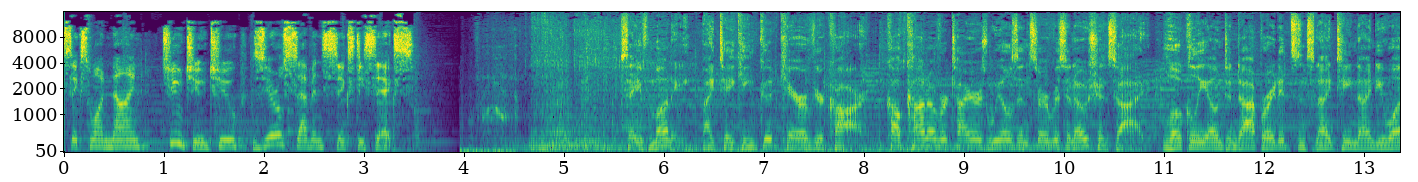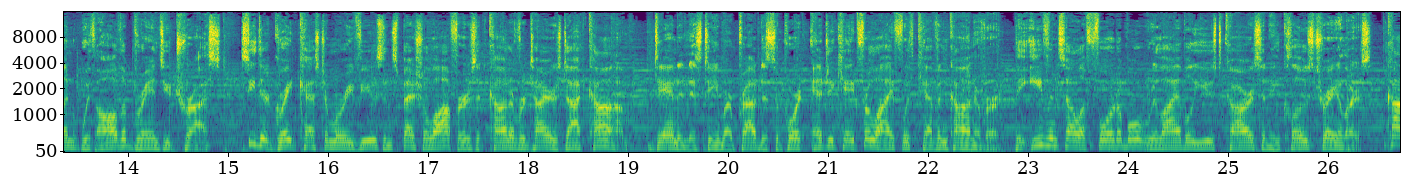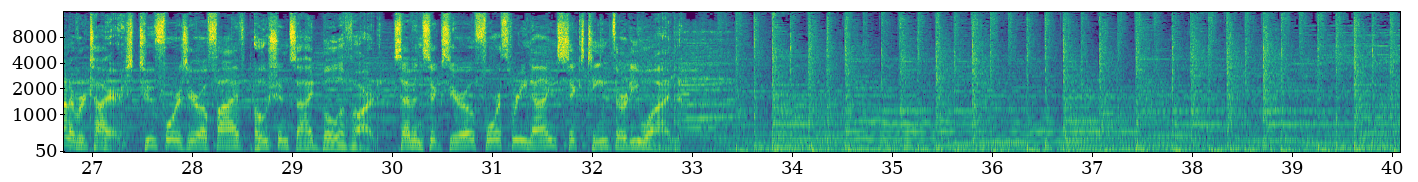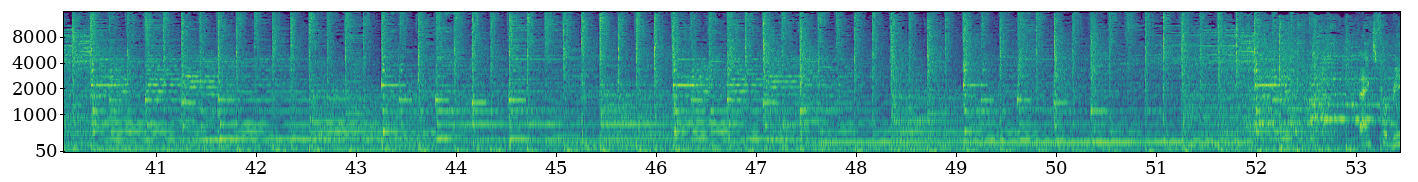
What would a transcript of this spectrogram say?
619 222 0766. Save money by taking good care of your car. Call Conover Tires Wheels and Service in Oceanside. Locally owned and operated since 1991 with all the brands you trust. See their great customer reviews and special offers at ConoverTires.com. Dan and his team are proud to support Educate for Life with Kevin Conover. They even sell affordable, reliable used cars and enclosed trailers. Conover Tires, 2405 Oceanside Boulevard, 760 439 1631.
